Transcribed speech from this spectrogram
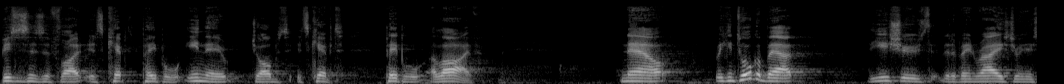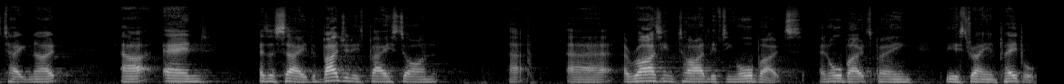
businesses afloat, it's kept people in their jobs, it's kept people alive. Now, we can talk about the issues that have been raised during this take note, uh, and as I say, the budget is based on uh, uh, a rising tide lifting all boats, and all boats being the Australian people.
